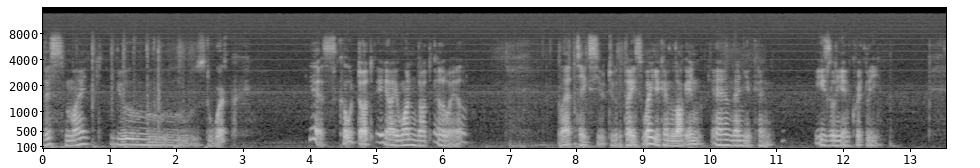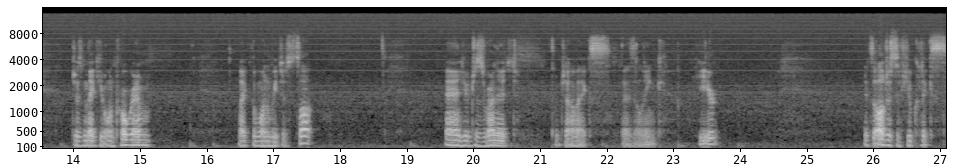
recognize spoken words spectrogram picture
This might use to work. Yes, code.ai1.lol. That takes you to the place where you can log in and then you can easily and quickly just make your own program like the one we just saw. And you just run it to JavaX there's a link here. It's all just a few clicks.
